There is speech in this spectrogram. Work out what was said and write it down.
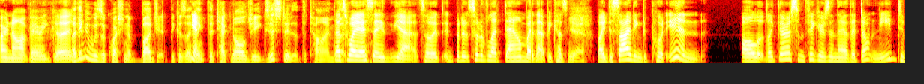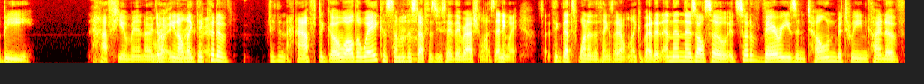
are not very good. I think it was a question of budget because I Yeah. think the technology existed at the time. that's but, why I say yeah. So it, it- but it was sort of let down by that because Yeah. by deciding to put in all like there are some figures in there that don't need to be half human or don't Right, you know like they right. could have they didn't have to go all the way because some of the Mhm. stuff as you say they rationalize anyway so i think that's one of the things i don't like about it and then there's also it sort of varies in tone between kind of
